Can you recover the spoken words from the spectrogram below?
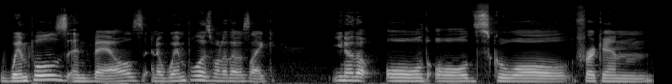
wimples and veils, and a wimple is one of those like, you know, the old old school frickin'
